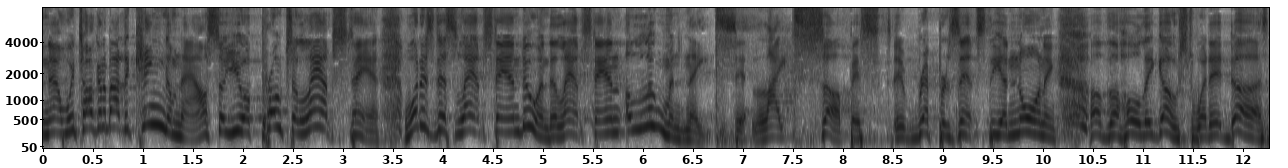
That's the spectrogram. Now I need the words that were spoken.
now we're talking about the kingdom now. So you approach a lampstand. What is this lampstand doing? The lampstand illuminates. It lights up. It's, it represents the anointing of the Holy Ghost, what it does.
